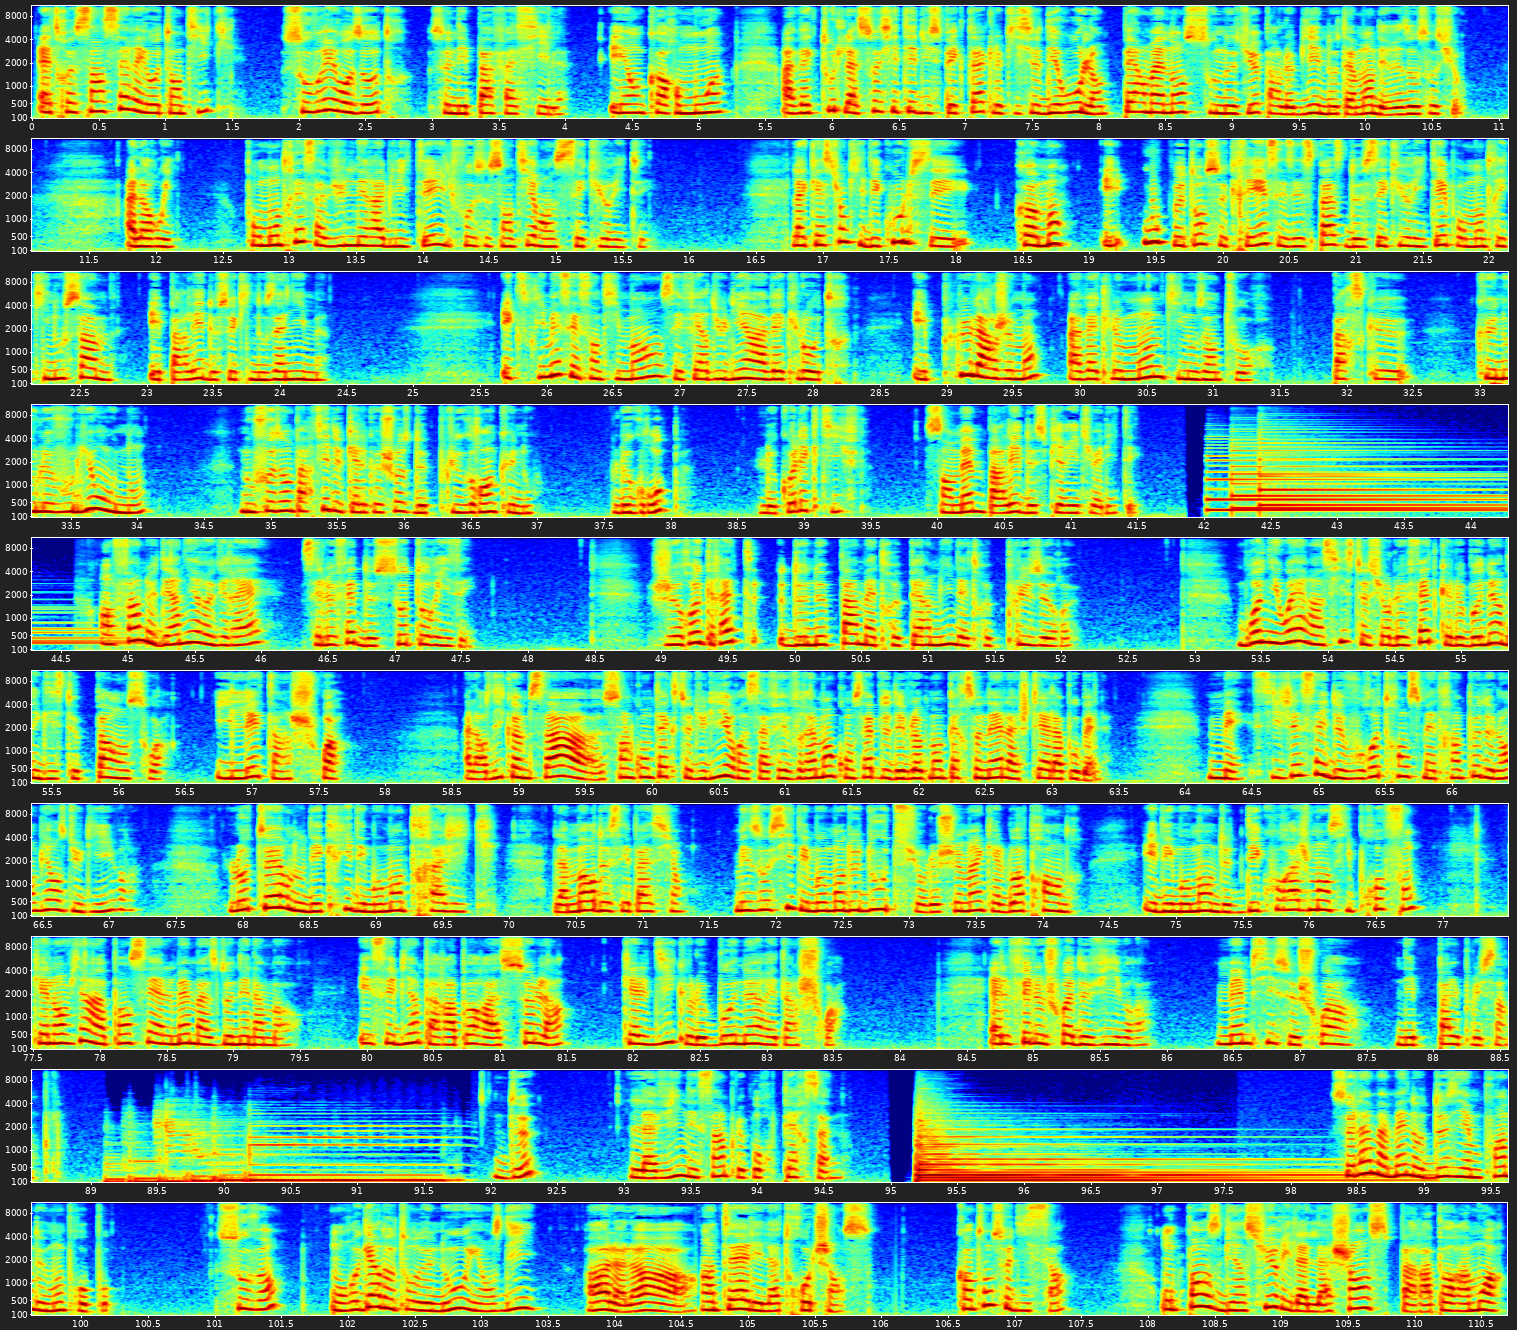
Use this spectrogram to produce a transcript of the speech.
Être sincère et authentique, s'ouvrir aux autres, ce n'est pas facile, et encore moins avec toute la société du spectacle qui se déroule en permanence sous nos yeux par le biais notamment des réseaux sociaux. Alors oui, pour montrer sa vulnérabilité, il faut se sentir en sécurité. La question qui découle, c'est comment et où peut-on se créer ces espaces de sécurité pour montrer qui nous sommes et parler de ce qui nous anime? Exprimer ses sentiments, c'est faire du lien avec l'autre, et plus largement avec le monde qui nous entoure. Parce que, que nous le voulions ou non, nous faisons partie de quelque chose de plus grand que nous, le groupe, le collectif, sans même parler de spiritualité. Enfin, le dernier regret, c'est le fait de s'autoriser. Je regrette de ne pas m'être permis d'être plus heureux. Bronnie Ware insiste sur le fait que le bonheur n'existe pas en soi, il est un choix. Alors dit comme ça, sans le contexte du livre, ça fait vraiment concept de développement personnel acheté à la poubelle. Mais si j'essaye de vous retransmettre un peu de l'ambiance du livre, l'auteur nous décrit des moments tragiques, la mort de ses patients, mais aussi des moments de doute sur le chemin qu'elle doit prendre, et des moments de découragement si profonds qu'elle en vient à penser elle-même à se donner la mort. Et c'est bien par rapport à cela qu'elle dit que le bonheur est un choix. Elle fait le choix de vivre, même si ce choix n'est pas le plus simple. 2. La vie n'est simple pour personne. Cela m'amène au deuxième point de mon propos. Souvent, on regarde autour de nous et on se dit Ah là là, un tel, il a trop de chance. Quand on se dit ça, on pense bien sûr il a de la chance par rapport à moi.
